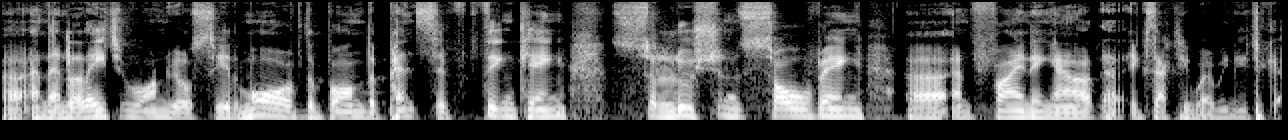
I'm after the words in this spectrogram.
Uh, and then later on, you'll see the more of the Bond, the pensive thinking, solution solving, uh, and finding out uh, exactly where we need to go.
